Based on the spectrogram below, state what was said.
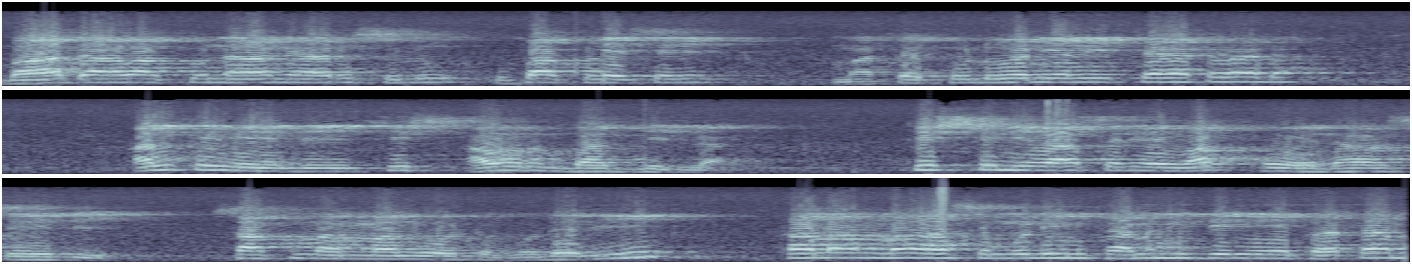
බාධාවක් වුණානේ අර සුළු උපක්ලේශේ මට පුළුවන් අනිත්‍යයට වඩා අන්තිමේදී 30 අවුරුද්දක් ගිල්ලා 30 වෙනි වසරේ වක්කෝේ දවසේදී සක්මන් මළුවට ගොඩ වී තමන් මාස මුලින් පැමිණි දිනේ ප්‍රථම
